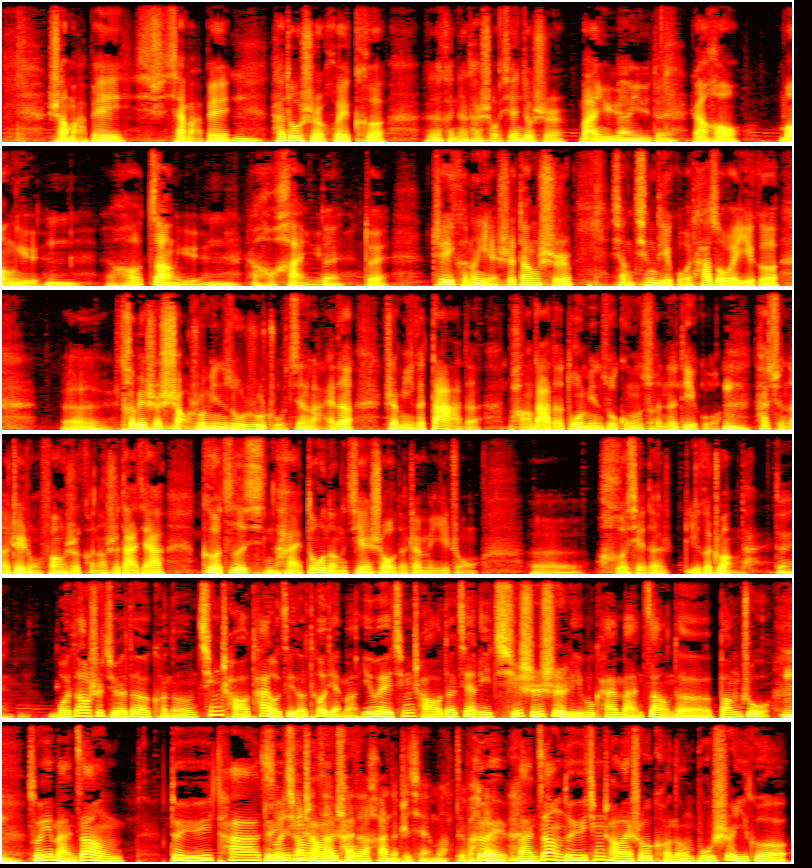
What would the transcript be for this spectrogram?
上马碑、下马碑，嗯，它都是会刻。那肯定它首先就是满语，满语对，然后蒙语，嗯然后藏语，嗯然后汉语。对，对，这可能也是当时像清帝国，它作为一个呃，特别是少数民族入主进来的这么一个大的、庞大的多民族共存的帝国，嗯。他选择这种方式，可能是大家各自心态都能接受的这么一种呃和谐的一个状态。对，我倒是觉得，可能清朝它有自己的特点嘛，因为清朝的建立其实是离不开满藏的帮助，嗯，所以满藏对于他对于清朝来说，排在汉的之前嘛，对吧？，对满藏对于清朝来说，可能不是一个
